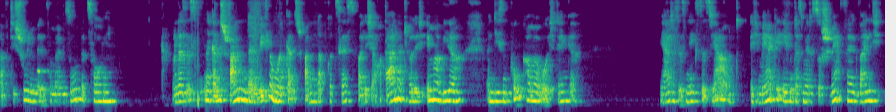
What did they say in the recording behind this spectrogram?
auf die Schule mit, von meinem Sohn bezogen. Und das ist eine ganz spannende Entwicklung und ein ganz spannender Prozess, weil ich auch da natürlich immer wieder an diesen Punkt komme, wo ich denke, ja, das ist nächstes Jahr und ich merke eben, dass mir das so schwer fällt, weil ich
